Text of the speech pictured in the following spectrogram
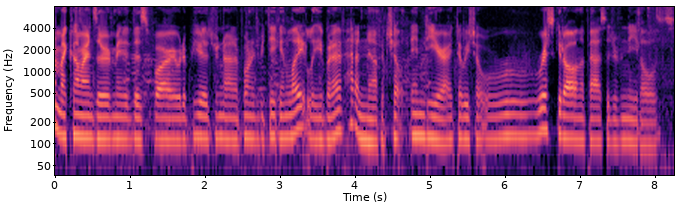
Of my comrades ever made it this far. It would appear that you're not an opponent to be taken lightly, but I've had enough. It shall end here. I tell we shall risk it all in the passage of needles.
